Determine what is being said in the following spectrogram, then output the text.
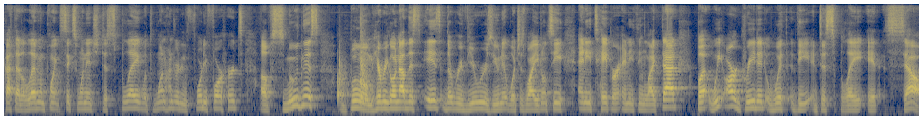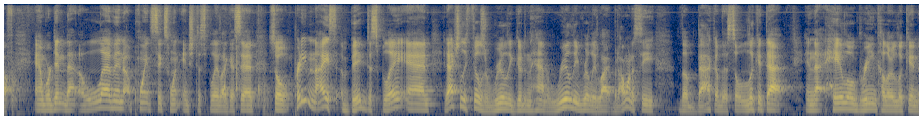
Got that 11.61 inch display with 144 hertz of smoothness. Boom, here we go. Now this is the reviewer's unit, which is why you don't see any tape or anything like that, but we are greeted with the display itself. And we're getting that 11.61 inch display, like I said. So pretty nice, big display, and it actually feels really good in the hand, really, really light. But I wanna see the back of this. So look at that in that halo green color looking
